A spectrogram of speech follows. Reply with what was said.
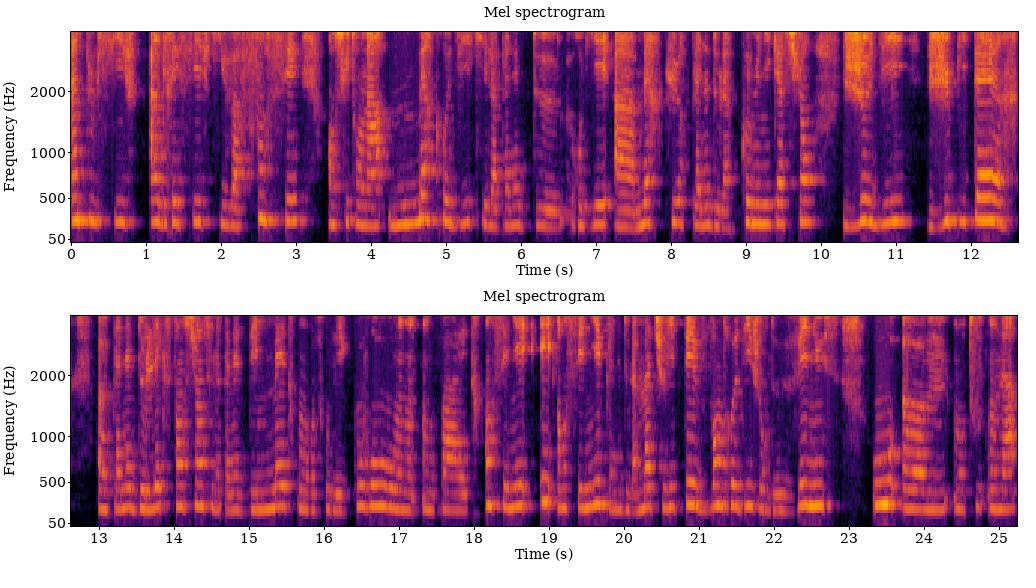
impulsif, agressif, qui va foncer. Ensuite, on a mercredi, qui est la planète de, reliée à Mercure, planète de la communication. Jeudi, Jupiter, euh, planète de l'expansion, c'est la planète des maîtres où on retrouve les gourous, où on, va être enseigné et enseigné, planète de la maturité. Vendredi, jour de Vénus, où euh, on, a,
